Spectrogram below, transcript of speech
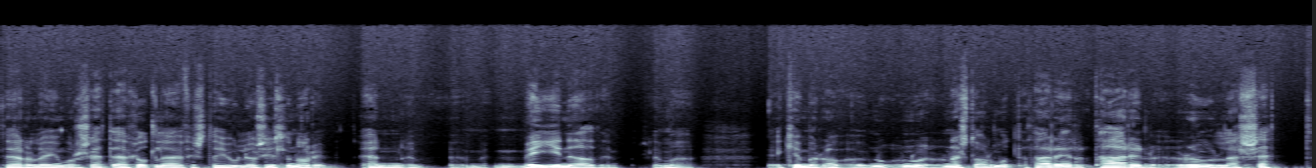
þegar að lögin voru sett eða fljótlega 1. júli á síðlun ári en um, meginið af þeim sem að kemur á nú, nú, næstu ármót, þar er, er raunverulega sett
